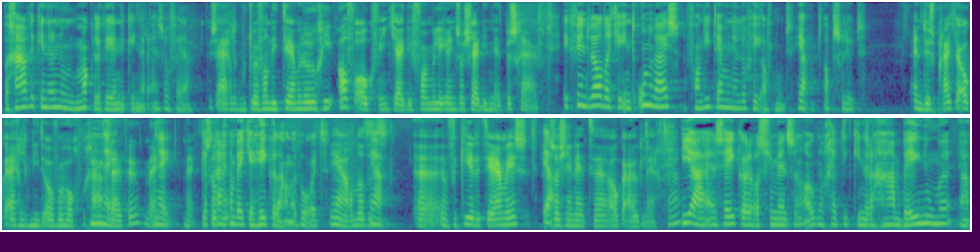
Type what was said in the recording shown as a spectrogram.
begaafde kinderen noem ik makkelijk lerende kinderen en zo verder. Dus eigenlijk moeten we van die terminologie af ook, vind jij, die formulering zoals jij die net beschrijft? Ik vind wel dat je in het onderwijs van die terminologie af moet. Ja, absoluut. En dus praat je ook eigenlijk niet over hoogbegaafdheid, nee. hè? Nee, nee. nee. ik dus heb eigenlijk een beetje hekel aan het woord. Ja, omdat het... Ja uh, een verkeerde term is, zoals je net uh, ook uitlegt. Hè? Ja, en zeker als je mensen dan ook nog hebt die kinderen HB noemen. Nou,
